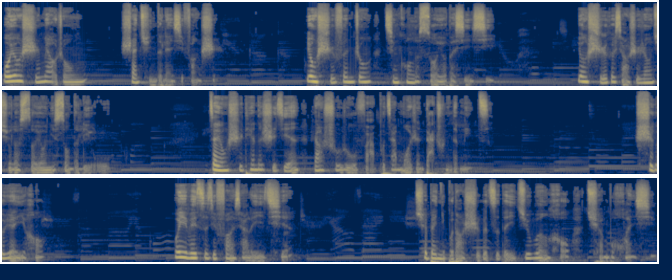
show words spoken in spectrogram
我用十秒钟删去你的联系方式，用十分钟清空了所有的信息，用十个小时扔去了所有你送的礼物，再用十天的时间让输入法不再默认打出你的名字。”十个月以后，我以为自己放下了一切，却被你不到十个字的一句问候全部唤醒。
